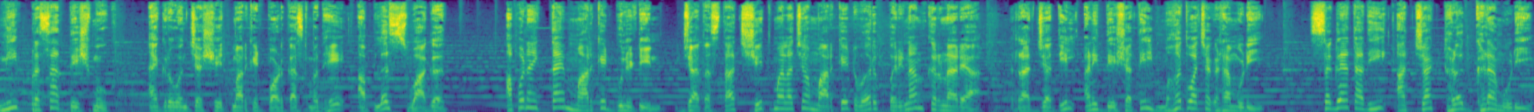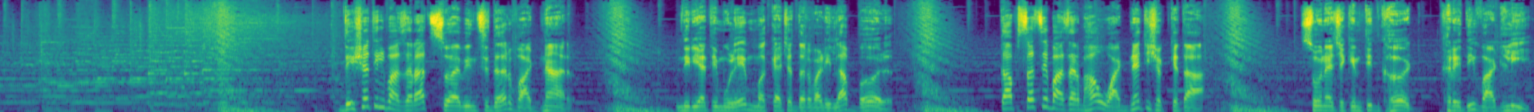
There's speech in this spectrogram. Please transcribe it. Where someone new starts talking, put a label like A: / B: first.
A: मी प्रसाद देशमुख अॅग्रोवनच्या शेत मार्केट पॉडकास्टमध्ये आपलं स्वागत. आपण ऐकताय मार्केट बुलेटिन ज्यात असतात शेतमालाच्या मार्केटवर परिणाम करणाऱ्या राज्यातील आणि देशातील महत्त्वाच्या घडामोडी. सगळ्यात आधी आजच्या ठळक घडामोडी. देशातील बाजारात सोयाबीनचे दर वाढणार. निर्यातीमुळे मक्याच्या दरवाढीला बळ. कापसाचे बाजारभाव वाढण्याची शक्यता. सोन्याच्या किमतीत घट. खरेदी वाढली.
